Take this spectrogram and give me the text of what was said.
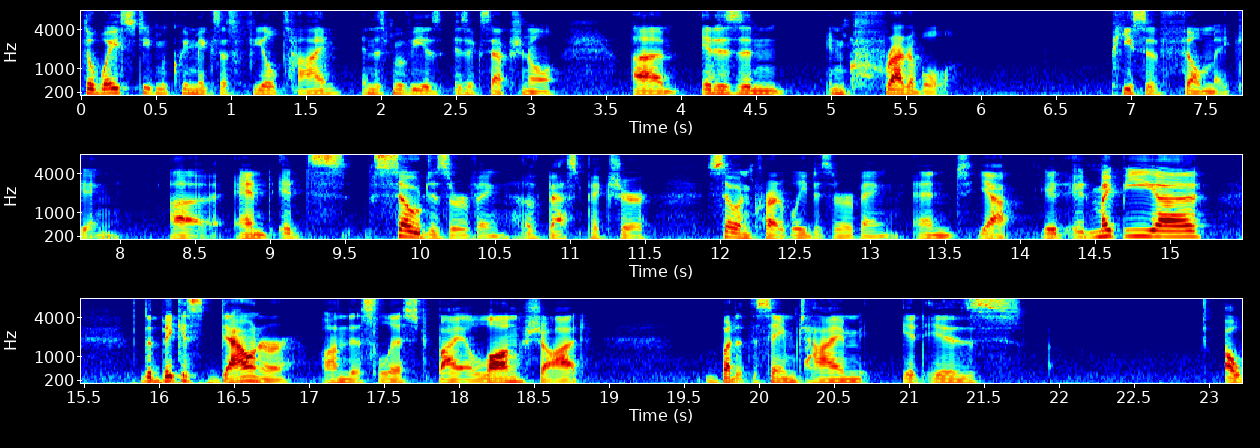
The way Steve McQueen makes us feel time in this movie is, is exceptional. Um, it is an incredible piece of filmmaking, uh, and it's so deserving of Best Picture, so incredibly deserving. And yeah, it, it might be uh, the biggest downer on this list by a long shot, but at the same time, it is a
